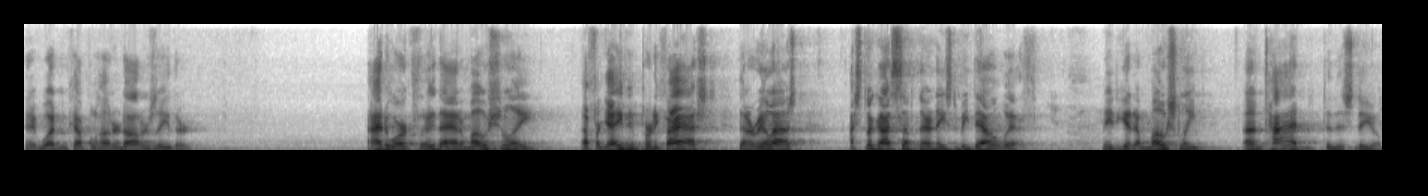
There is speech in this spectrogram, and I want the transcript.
It wasn't a couple hundred dollars either. I had to work through that emotionally. I forgave him pretty fast. Then I realized I still got something there that needs to be dealt with. I need to get emotionally untied to this deal.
